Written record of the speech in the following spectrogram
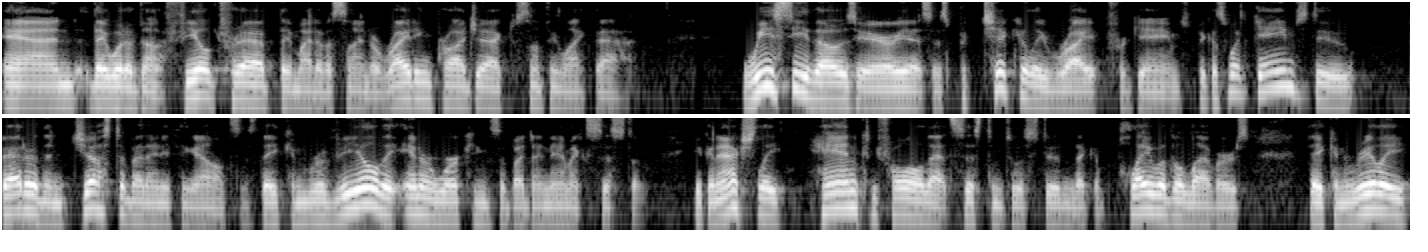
And they would have done a field trip, they might have assigned a writing project, something like that. We see those areas as particularly ripe for games because what games do better than just about anything else is they can reveal the inner workings of a dynamic system. You can actually hand control of that system to a student. They can play with the levers. They can really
